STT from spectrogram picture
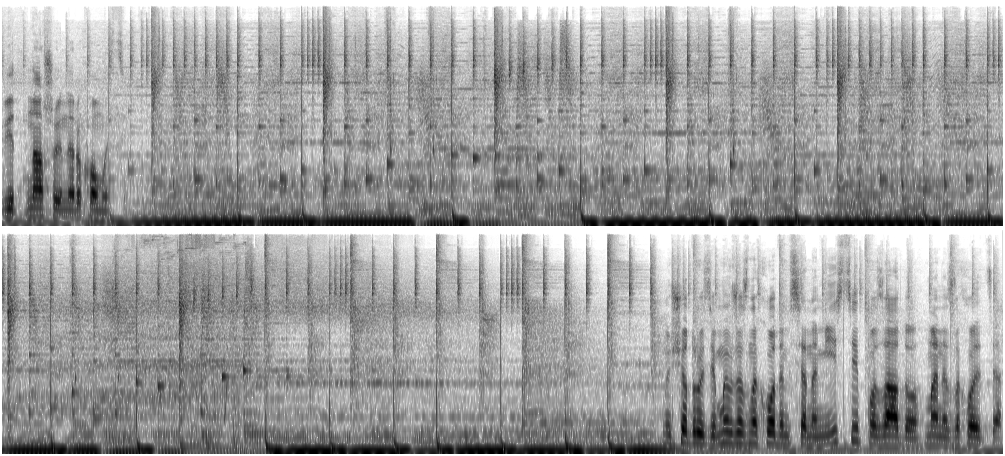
від нашої нерухомості. Ну що, друзі, ми вже знаходимося на місці. Позаду мене знаходиться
